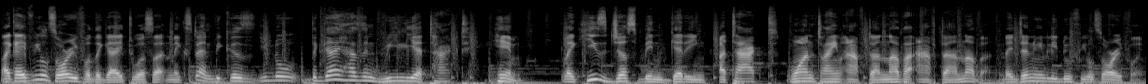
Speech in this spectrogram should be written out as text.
Like, I feel sorry for the guy to a certain extent because you know, the guy hasn't really attacked him. Like he's just been getting attacked one time after another after another. And I genuinely do feel sorry for him.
